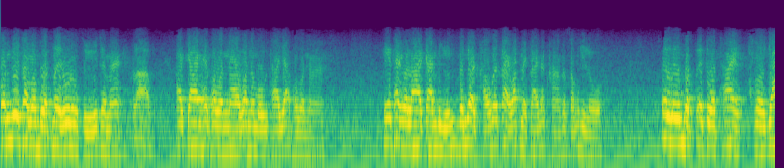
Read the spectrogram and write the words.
คนที่เข้ามาบวชไม่รู้หนังสือใช่ไหมครับอาจารย์ให้ภาวนาว่านโมทายะภาวนาที่ท่านเวลาอาจารย์ไปอยู่บนยอดเขาใกล้ๆวัดไม่ไกลนักห่างก็สองกิโลก็ลืมหมดไอ้ตัวท้ายเออยะ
